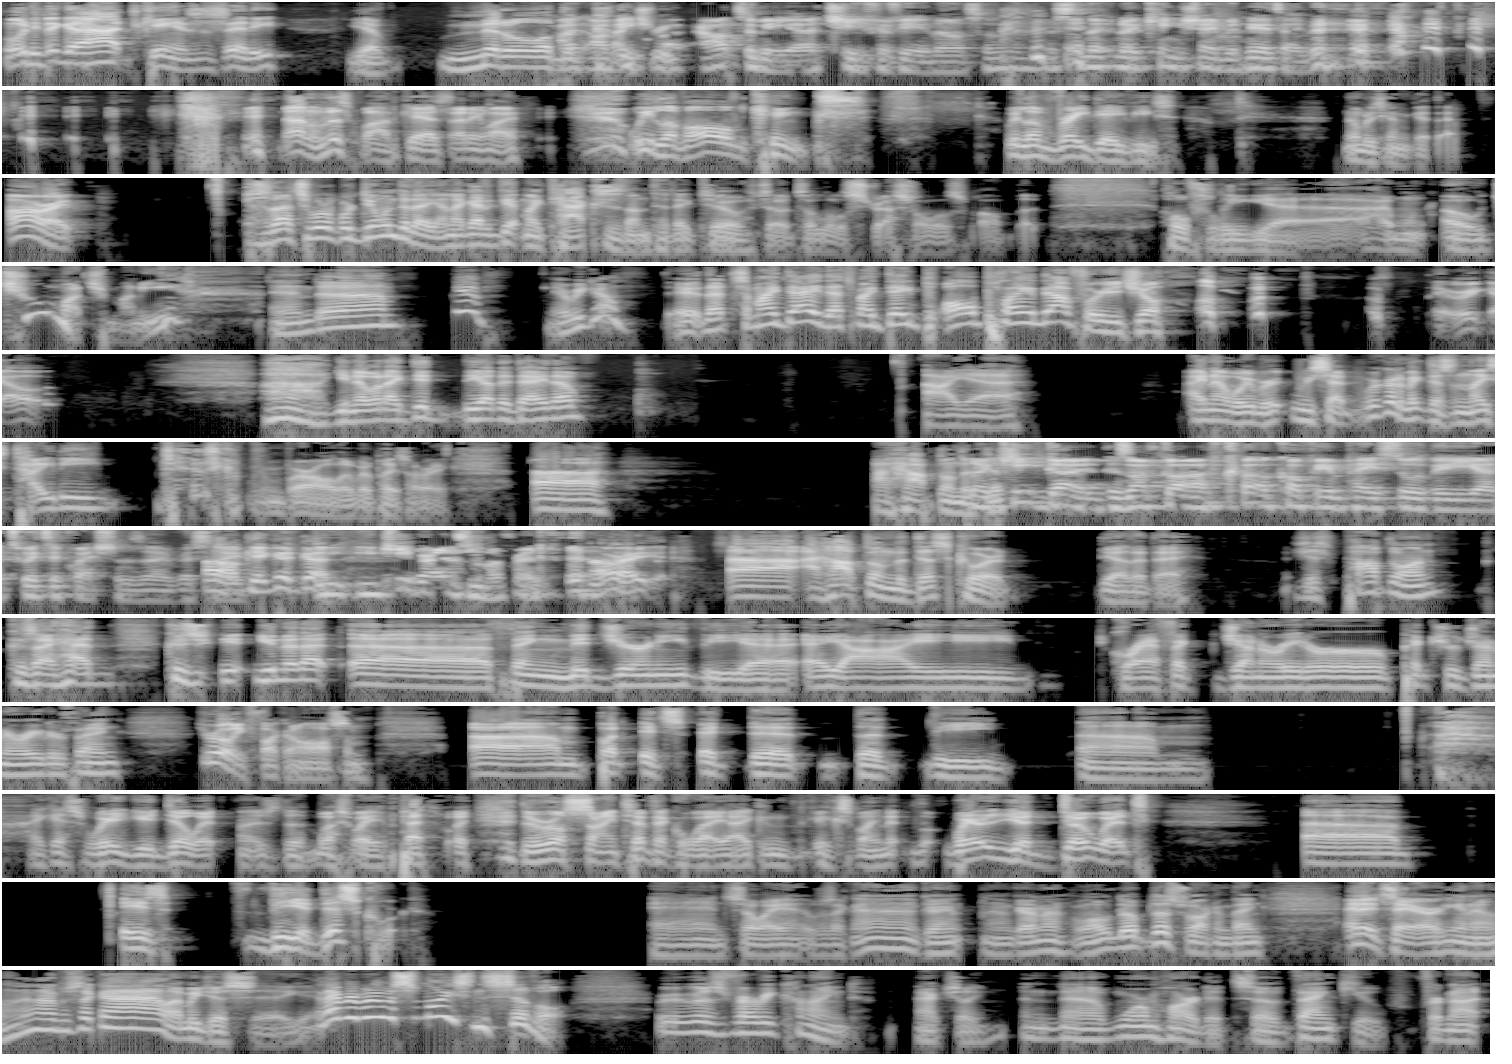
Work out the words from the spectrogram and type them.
What do you think of that, Kansas City? You middle of the I, country. Be proud to be a chief of eating assholes. There's no, no king shaming here, David. Not on this podcast, anyway. We love all kinks. We love Ray Davies. Nobody's going to get that. All right. so that's what we're doing today, and I got to get my taxes done today too. So it's a little stressful as well, but hopefully uh, I won't owe too much money. And um, yeah, there we go. That's my day. That's my day all planned out for you, Joel. there we go. Ah, you know what I did the other day though? I uh, I know we were we said we're going to make this a nice tidy. we're all over the place already. Uh, I hopped on the. No, disc- keep going because I've got I've got to copy and paste all the uh, Twitter questions over. So Oh, okay, good, good. You, you keep ranting, my friend. All right. Uh, I hopped on the Discord the other day. Just popped on because I had because you know that uh, thing Midjourney, the uh, AI graphic generator, picture generator thing. It's really fucking awesome. Um, but it's it, the the the um. I guess where you do it is the best way, best way, the real scientific way I can explain it. Where you do it, uh, is via Discord. And so I was like, ah, okay, I'm gonna load up this fucking thing. And it's there, you know. And I was like, ah, let me just see. And everybody was nice and civil. It was very kind, actually, and uh, warm hearted. So thank you for not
